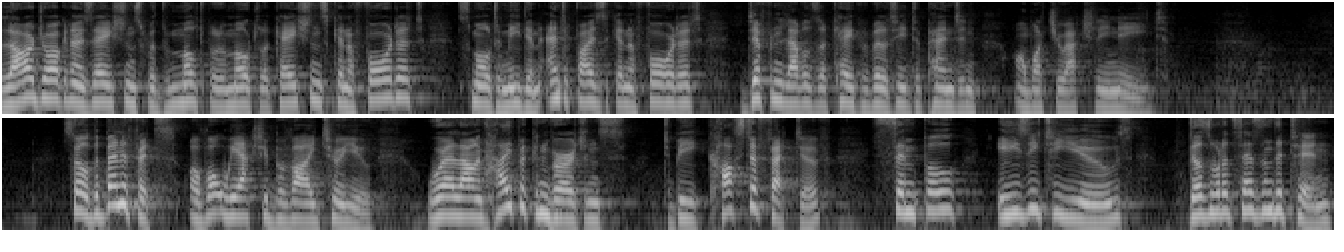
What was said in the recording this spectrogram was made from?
large organizations with multiple remote locations can afford it, small to medium enterprises can afford it, different levels of capability depending on what you actually need. So the benefits of what we actually provide to you. We're allowing hyperconvergence to be cost effective, simple, easy to use, does what it says in the tin,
